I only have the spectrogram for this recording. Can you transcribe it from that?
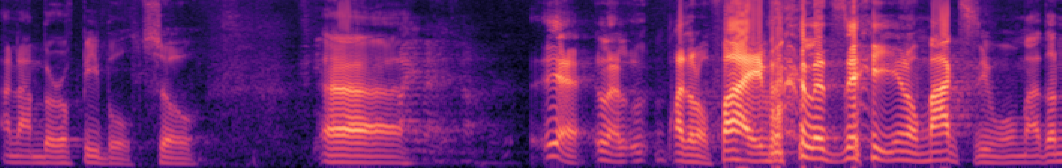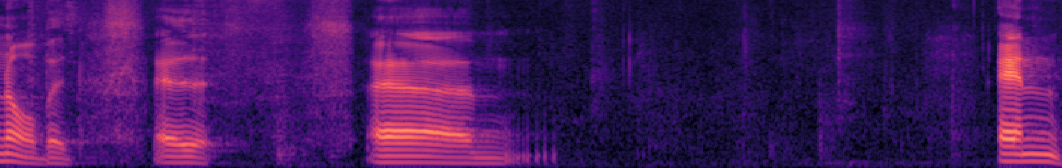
a number of people. So, uh, yeah, I don't know, five, let's say, you know, maximum, I don't know, but uh, um, and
